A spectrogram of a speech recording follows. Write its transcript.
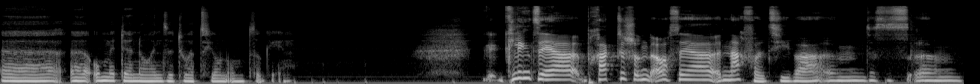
äh, äh um mit der neuen Situation umzugehen. Klingt sehr praktisch und auch sehr nachvollziehbar. Ähm, das ist ähm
